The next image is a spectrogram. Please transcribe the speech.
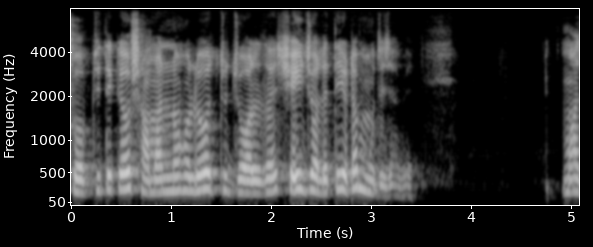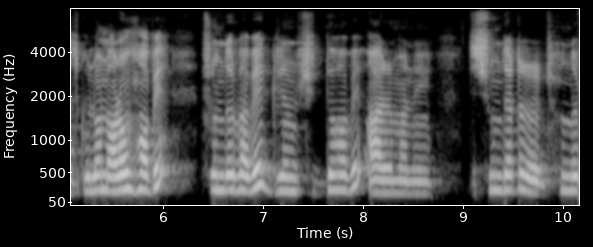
সবজি থেকেও সামান্য হলেও একটু জল দেয়, সেই জলেতেই ওটা মুজে যাবে। মাছগুলো নরম হবে, সুন্দরভাবে সিদ্ধ হবে আর মানে সুন্দর একটা সুন্দর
